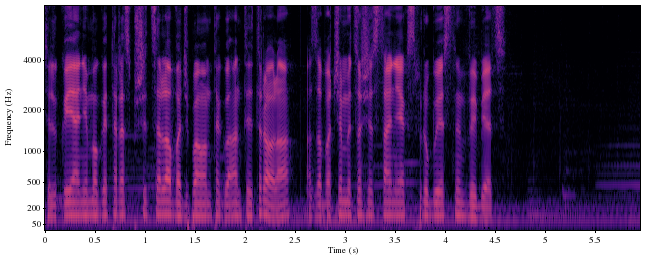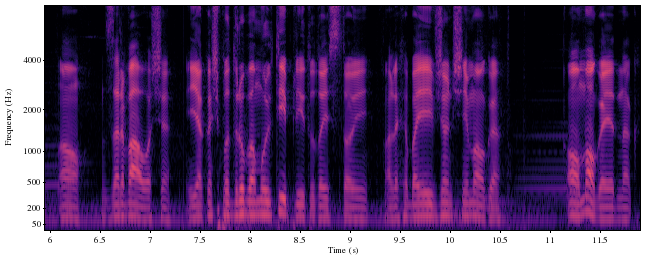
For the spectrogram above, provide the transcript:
Tylko ja nie mogę teraz przycelować, bo mam tego antytrola. A zobaczymy co się stanie jak spróbuję z tym wybiec. O, zerwało się. I jakoś podruba multipli tutaj stoi, ale chyba jej wziąć nie mogę. O, mogę jednak.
